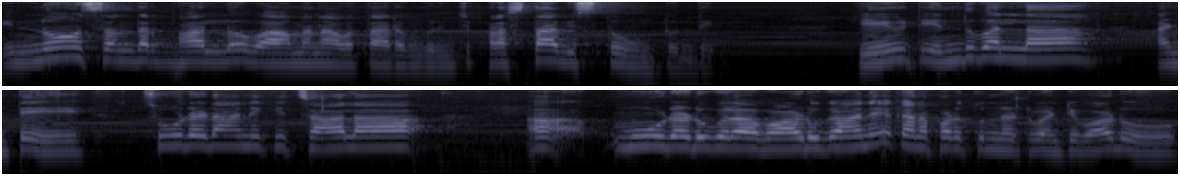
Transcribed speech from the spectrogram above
ఎన్నో సందర్భాల్లో వామనావతారం గురించి ప్రస్తావిస్తూ ఉంటుంది. ఏమిటి? ఎందువల్ల? అంటే చూడడానికి చాలా మూడడుగుల వాడుగానే కనపడుతున్నటువంటి వాడు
